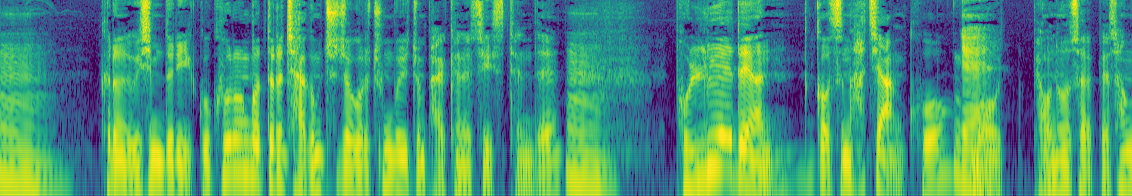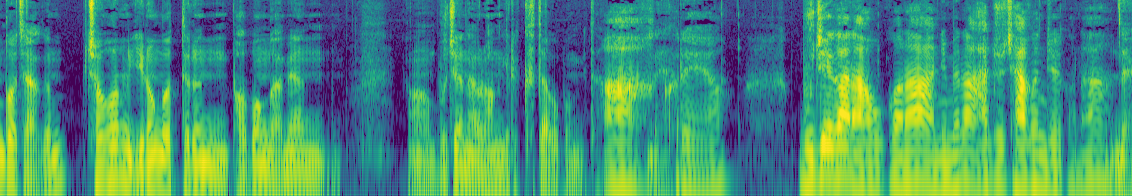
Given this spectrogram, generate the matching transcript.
음. 그런 의심들이 있고 그런 것들은 자금 추적으로 충분히 좀 밝혀낼 수 있을 텐데 음. 본류에 대한 것은 하지 않고 예. 뭐 변호사 협회 선거 자금 저거는 이런 것들은 법원 가면 어, 무죄 나올 확률이 크다고 봅니다. 아, 네. 그래요. 무죄가 나오거나 아니면 아주 작은 죄거나. 네.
